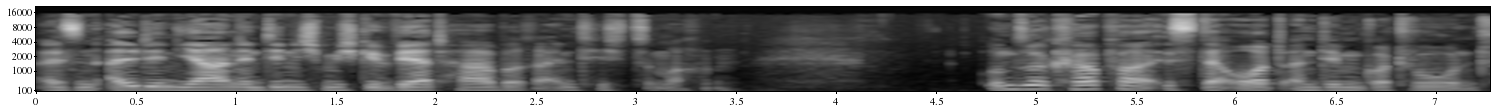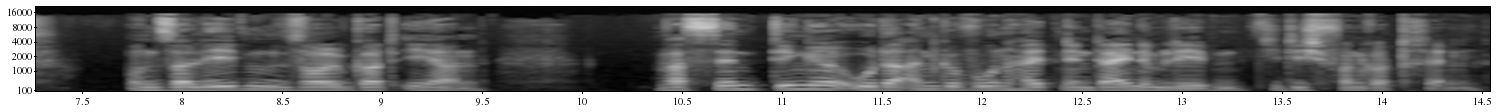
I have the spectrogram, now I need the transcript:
als in all den Jahren, in denen ich mich gewehrt habe, reinen Tisch zu machen. Unser Körper ist der Ort, an dem Gott wohnt. Unser Leben soll Gott ehren. Was sind Dinge oder Angewohnheiten in deinem Leben, die dich von Gott trennen?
